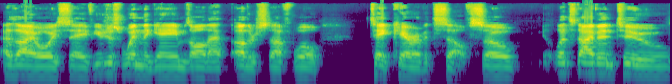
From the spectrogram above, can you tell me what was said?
as I always say, if you just win the games, all that other stuff will take care of itself. So let's dive into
